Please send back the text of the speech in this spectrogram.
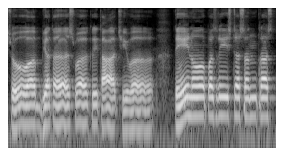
सोऽभ्यत स्वकृताचिव। तेनोपसृष्टसन्त्रस्त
